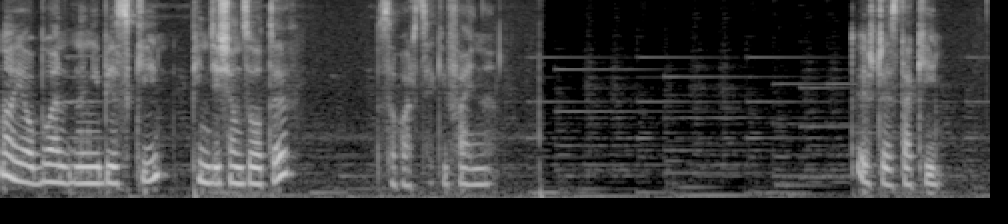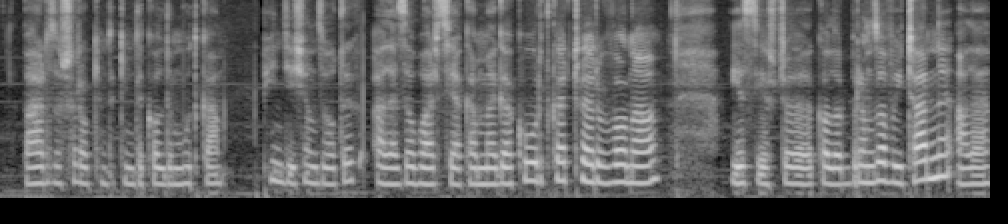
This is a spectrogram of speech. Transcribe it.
No i obłędny niebieski 50 zł. Zobaczcie, jaki fajny. Tu jeszcze jest taki bardzo szerokim takim dekoldem łódka 50 zł, ale zobaczcie, jaka mega kurtka czerwona. Jest jeszcze kolor brązowy i czarny, ale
